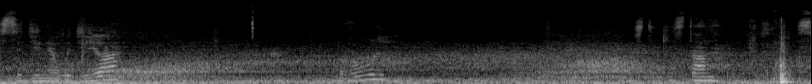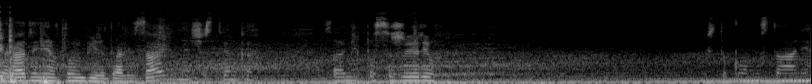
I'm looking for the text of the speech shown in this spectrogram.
сидіння водія, руль. Ось такий стан всередині автомобіля. Далі задня частинка задніх пасажирів. Ось в такому стані.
